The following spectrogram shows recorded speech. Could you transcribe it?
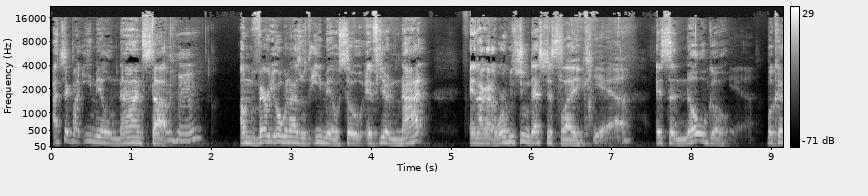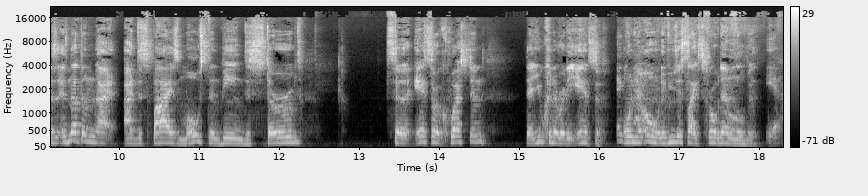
I check my email nonstop. hmm I'm very organized with email. So if you're not, and I gotta work with you, that's just like Yeah. it's a no go Yeah. because it's nothing I, I despise most than being disturbed to answer a question that you can already answer on your own if you just like scroll down a little bit. Yeah.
